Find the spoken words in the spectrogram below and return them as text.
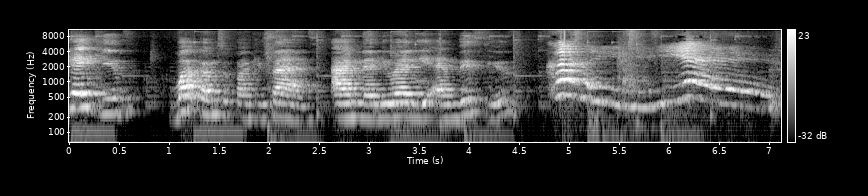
Hey kids, welcome to Funky Science. I'm Nelly Welly and this is Yay!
